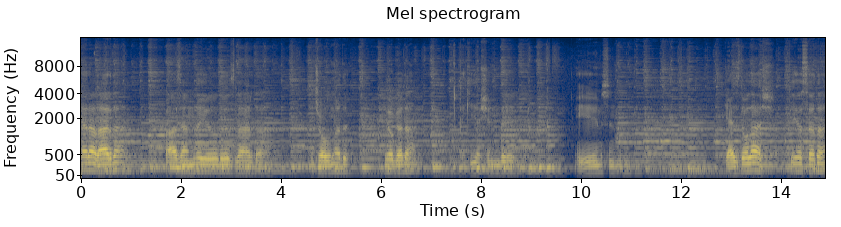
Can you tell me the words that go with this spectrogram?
yaralarda Bazen de yıldızlarda Hiç olmadı yogada Peki ya şimdi iyi misin? Gez dolaş piyasada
